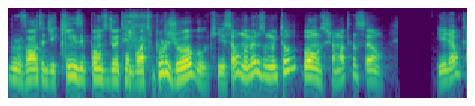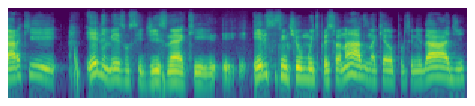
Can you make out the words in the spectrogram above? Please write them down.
por volta de 15 pontos de 8 rebotes por jogo, que são números muito bons, chamou atenção. E ele é um cara que ele mesmo se diz, né, que ele se sentiu muito pressionado naquela oportunidade.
